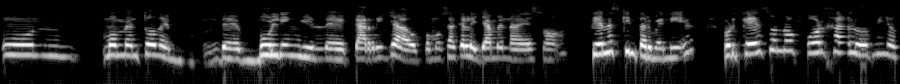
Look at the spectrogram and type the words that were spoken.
un momento de, de bullying y de carrilla o como sea que le llamen a eso, tienes que intervenir porque eso no forja a los niños,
